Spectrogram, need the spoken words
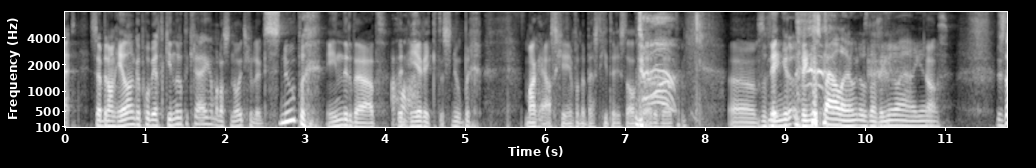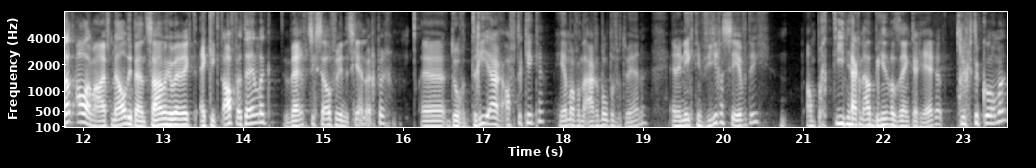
Ze hebben dan heel lang geprobeerd kinderen te krijgen, maar dat is nooit gelukt. Snoeper. Inderdaad. De Ah. Erik, de snoeper. Mag hij als geen van de beste gitaristen aller tijden zijn. Ehm, nee, vinger, vingerspelen, jong. Dat is dat. Ja. Is- Dus dat allemaal. Hij heeft met al die band samengewerkt. Hij kikt af uiteindelijk. Werpt zichzelf weer in de schijnwerper. eh, door drie jaar af te kicken. Helemaal van de aardbol te verdwijnen. En in 1974, amper tien jaar na het begin van zijn carrière, terug te komen.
